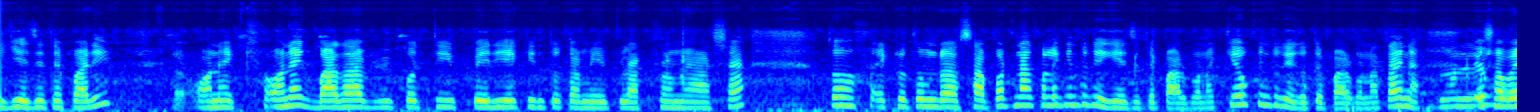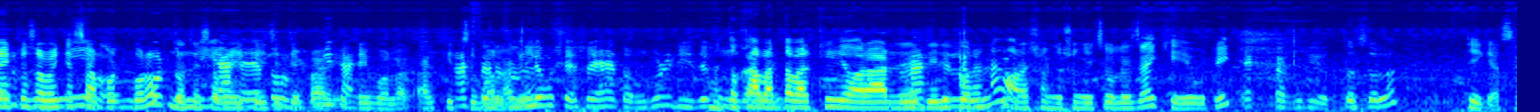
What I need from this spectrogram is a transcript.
এগিয়ে যেতে পারি। অনেক অনেক বাধা বিপত্তি পেরিয়ে কিন্তু আমি এই প্ল্যাটফর্মে আসা। তো একটু তোমরা সাপোর্ট না করলে কিন্তু এগিয়ে যেতে পারব না। কেউ কিন্তু এগোতে পারব না তাই না? তো সবাই একটু সবাইকে সাপোর্ট করো যাতে সবাই এগিয়ে যেতে পারে। এটাই বলার আর কিচ্ছু বলার নেই। তো খাবার দাবার খেয়ে ওরা আর দেরি করে না ওরা সঙ্গে সঙ্গে চলে যায় খেয়ে ওঠেই। তো চলো ঠিক আছে।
